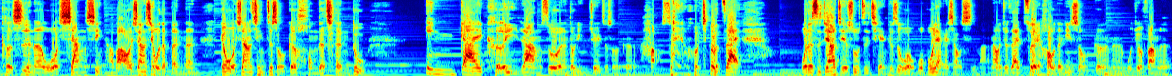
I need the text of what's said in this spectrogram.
可是呢，我相信，好不好？我相信我的本能，跟我相信这首歌红的程度。应该可以让所有人都 enjoy 这首歌。好，所以我就在我的时间要结束之前，就是我我播两个小时嘛，那我就在最后的一首歌呢，我就放了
